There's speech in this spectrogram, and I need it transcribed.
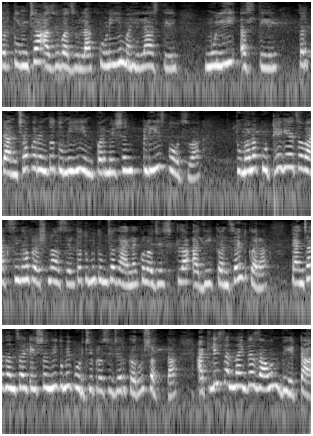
तर तुमच्या आजूबाजूला कुणीही महिला असतील मुली असतील तर त्यांच्यापर्यंत तुम्ही ही इन्फॉर्मेशन प्लीज पोहोचवा. तुम्हाला कुठे घ्यायचं वॅक्सिन हा प्रश्न असेल तर तुम्ही तुमच्या गायनाकोलॉजिस्टला आधी कन्सल्ट करा. त्यांच्या कन्सल्टेशननी तुम्ही पुढची प्रोसिजर करू शकता. ऍटलीस्ट त्यांना एकदा जाऊन भेटा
